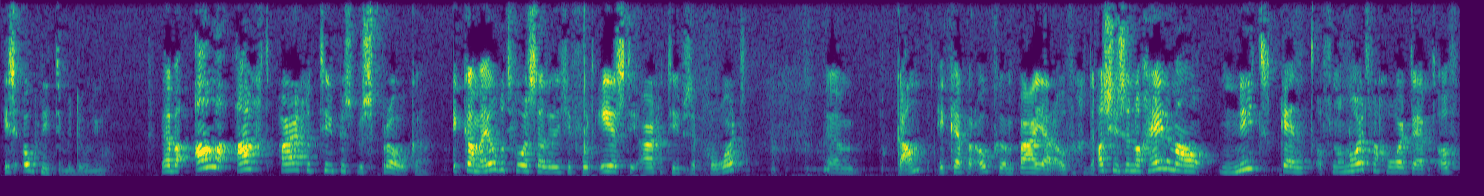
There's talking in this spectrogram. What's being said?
Is ook niet de bedoeling. We hebben alle acht archetypes besproken. Ik kan me heel goed voorstellen dat je voor het eerst die archetypes hebt gehoord. Um, kan. Ik heb er ook een paar jaar over gedaan. Als je ze nog helemaal niet kent of nog nooit van gehoord hebt, of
